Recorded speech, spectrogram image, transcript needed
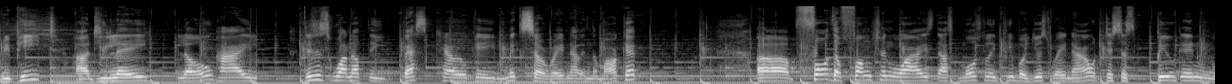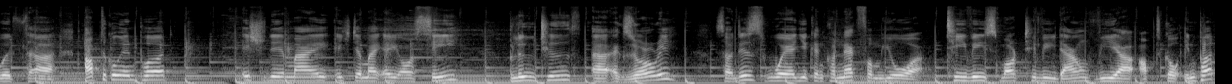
repeat, uh, delay, low, high. This is one of the best karaoke mixer right now in the market. Uh, for the function wise, that's mostly people use right now. This is built in with uh, optical input, HDMI, HDMI ARC, Bluetooth uh, auxiliary. So this is where you can connect from your TV, smart TV down via optical input.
